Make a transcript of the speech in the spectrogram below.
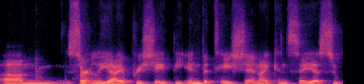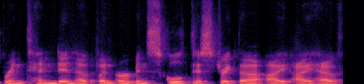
Um, certainly, I appreciate the invitation. I can say as superintendent of an urban school district, uh, I, I, have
